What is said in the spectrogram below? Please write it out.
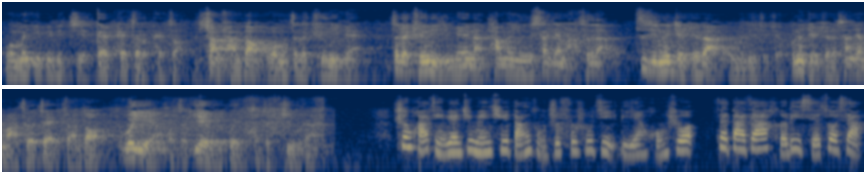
我们一笔笔记，该拍照的拍照，上传到我们这个群里面。这个群里面呢，他们有三驾马车的，自己能解决的我们就解决，不能解决的三驾马车再转到物业或者业委会或者居委会。盛华景苑居民区党总支副书记李艳红说，在大家合力协作下，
